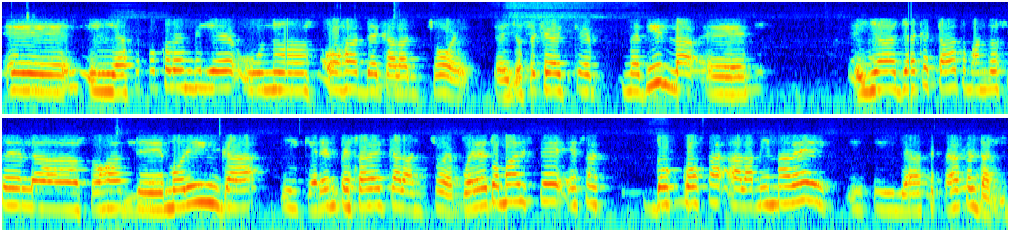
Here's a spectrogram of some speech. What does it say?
eh, y hace poco le envié unas hojas de calanchoe. Eh, yo sé que hay que medirla. Eh, ella ya que estaba tomándose las hojas de moringa y quiere empezar el calanchoe, ¿puede tomarse esas dos cosas a la misma vez y, si le hace, puede hacer daño?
